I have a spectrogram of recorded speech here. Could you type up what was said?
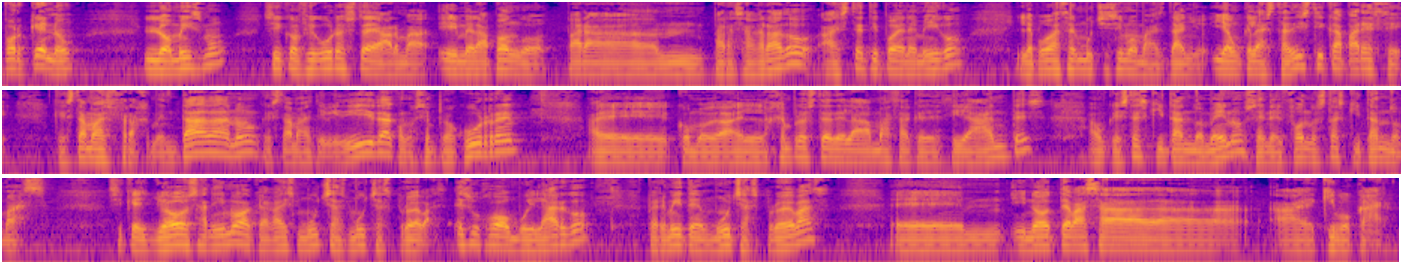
¿por qué no? Lo mismo si configuro este arma y me la pongo para, mm, para sagrado, a este tipo de enemigo le puedo hacer muchísimo más daño. Y aunque la estadística parece que está más fragmentada, ¿no? Que está más dividida, como siempre ocurre, eh, como el ejemplo este de la maza que decía antes, aunque estés quitando menos, en el fondo estás quitando más. Así que yo os animo a que hagáis muchas, muchas pruebas. Es un juego muy largo, permite muchas pruebas, eh, y no te vas a, a equivocar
